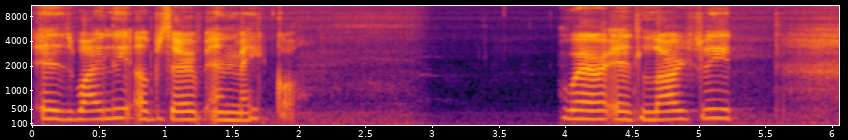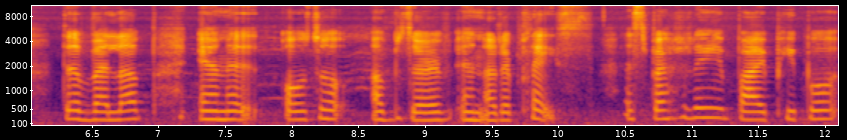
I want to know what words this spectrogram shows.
It is widely observed in Mexico where it largely developed and it also observed in other places, especially by people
